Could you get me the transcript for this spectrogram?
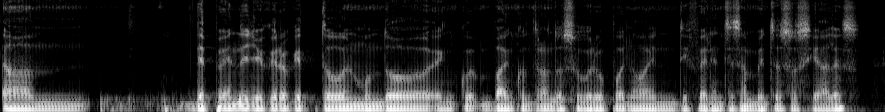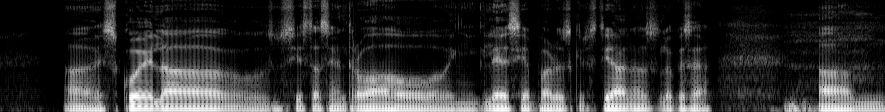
um, depende. Yo creo que todo el mundo va encontrando su grupo, ¿no? En diferentes ambientes sociales. Ah, escuela, o si estás en el trabajo, en iglesia para los cristianos, lo que sea. Um,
